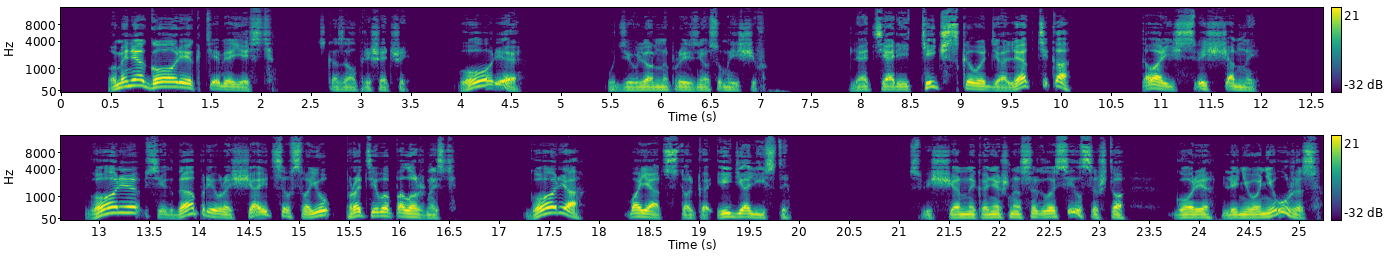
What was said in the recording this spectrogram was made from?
— У меня горе к тебе есть, — сказал пришедший. — Горе? — удивленно произнес Умрищев. — Для теоретического диалектика, товарищ священный, горе всегда превращается в свою противоположность. Горя боятся только идеалисты. Священный, конечно, согласился, что горе для него не ужас.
